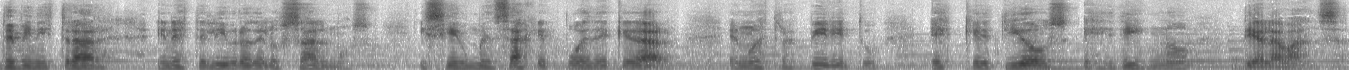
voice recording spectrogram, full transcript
de ministrar en este libro de los Salmos. Y si un mensaje puede quedar en nuestro espíritu es que Dios es digno de alabanza.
